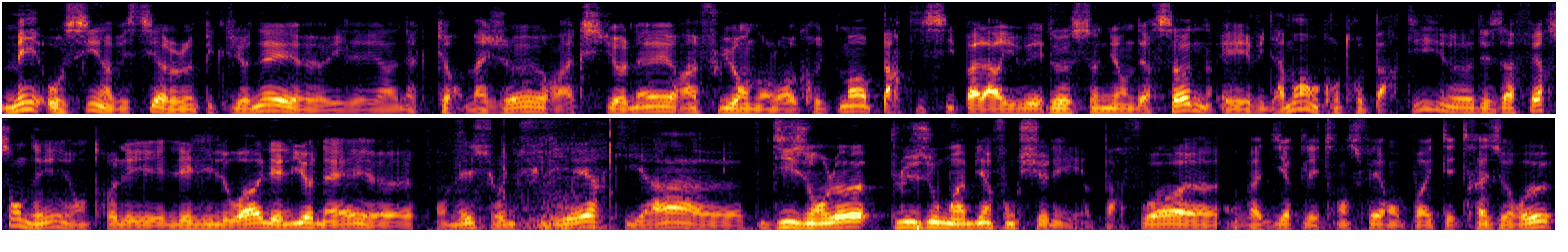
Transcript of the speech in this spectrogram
mais aussi investi à l'Olympique lyonnais. Euh, il est un acteur majeur, actionnaire, influent dans le recrutement, participe à l'arrivée de Sonny Anderson. Et évidemment, en contrepartie, euh, des affaires sont nées entre les, les Lillois et les Lyonnais. on est sur une filière qui a, disons-le, plus ou moins bien fonctionné. Parfois, on va dire que les transferts n'ont pas été très heureux,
